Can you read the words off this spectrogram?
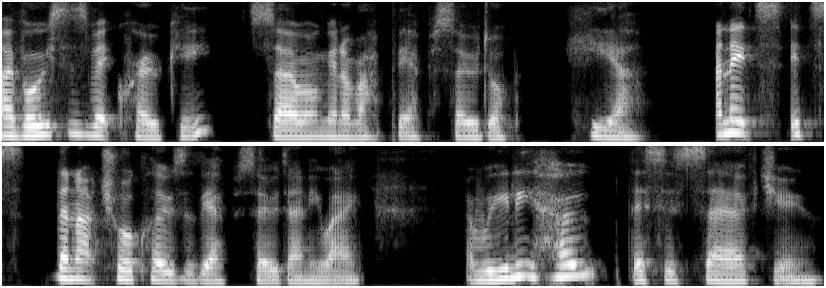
my voice is a bit croaky so I'm going to wrap the episode up here. And it's it's the natural close of the episode anyway. I really hope this has served you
